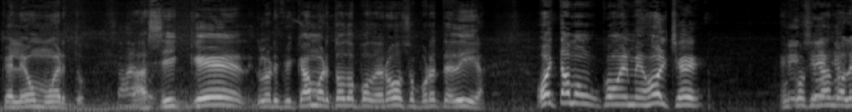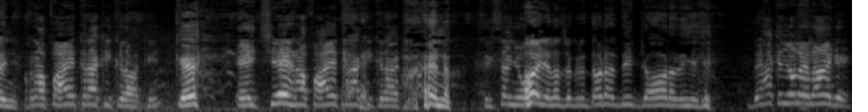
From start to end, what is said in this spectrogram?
que el león muerto. Exacto. Así que glorificamos al Todopoderoso por este día. Hoy estamos con el mejor che en El Cocinando che- a Leña. Rafael Cracky Cracky. ¿Qué? El Che Rafael Cracky Cracky. Bueno. Sí, señor. Oye, los suscriptores han dicho ahora, dije que... Deja que yo le largue.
